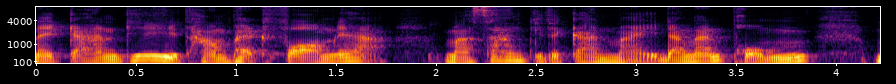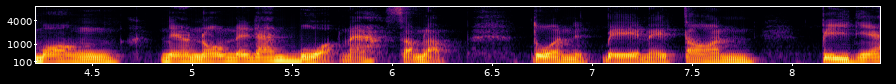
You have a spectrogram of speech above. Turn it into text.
ในการที่ทำแพลตฟอร์มเนี่ยมาสร้างกิจการใหม่ ดังนั้นผมมองแนวโน้มในด้านบวกนะสำหรับตัวเน็ตเบในตอนปีนี้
